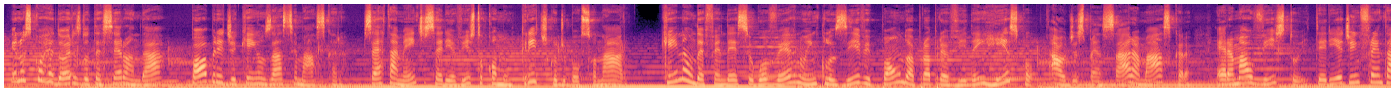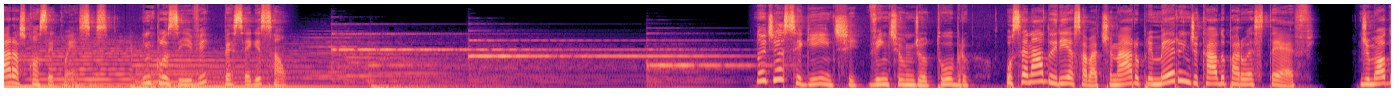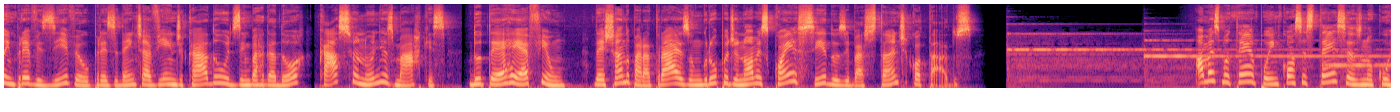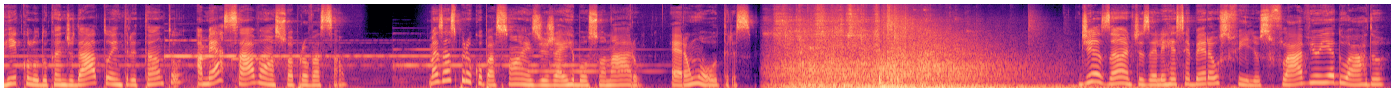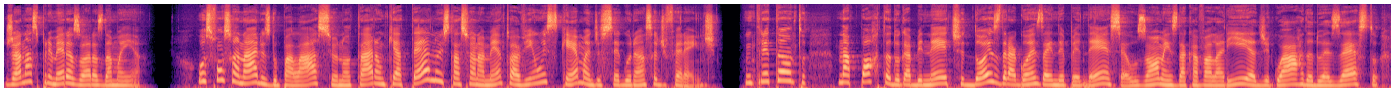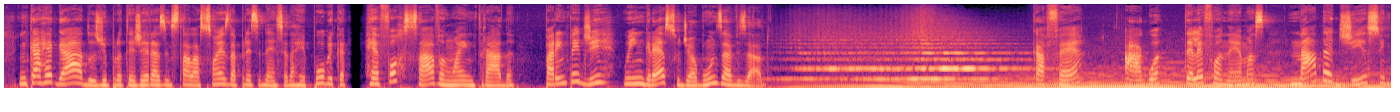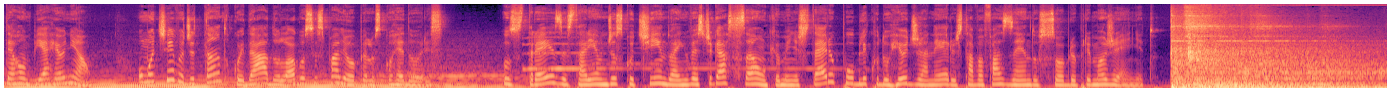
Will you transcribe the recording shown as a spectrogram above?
E nos corredores do terceiro andar, pobre de quem usasse máscara. Certamente seria visto como um crítico de Bolsonaro quem não defendesse o governo, inclusive pondo a própria vida em risco ao dispensar a máscara, era mal visto e teria de enfrentar as consequências, inclusive perseguição. No dia seguinte, 21 de outubro, o Senado iria sabatinar o primeiro indicado para o STF. De modo imprevisível, o presidente havia indicado o desembargador Cássio Nunes Marques, do TRF1, deixando para trás um grupo de nomes conhecidos e bastante cotados. Ao mesmo tempo, inconsistências no currículo do candidato, entretanto, ameaçavam a sua aprovação. Mas as preocupações de Jair Bolsonaro eram outras. Dias antes, ele recebera os filhos Flávio e Eduardo já nas primeiras horas da manhã. Os funcionários do palácio notaram que até no estacionamento havia um esquema de segurança diferente. Entretanto, na porta do gabinete, dois dragões da independência, os homens da cavalaria de guarda do exército, encarregados de proteger as instalações da presidência da República, reforçavam a entrada para impedir o ingresso de algum desavisado. Café, água, telefonemas, nada disso interrompia a reunião. O motivo de tanto cuidado logo se espalhou pelos corredores. Os três estariam discutindo a investigação que o Ministério Público do Rio de Janeiro estava fazendo sobre o primogênito.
